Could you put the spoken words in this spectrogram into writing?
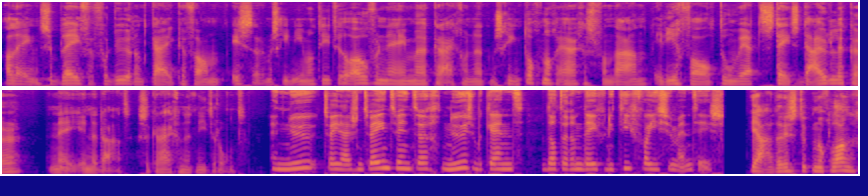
Alleen ze bleven voortdurend kijken van is er misschien iemand die het wil overnemen? Krijgen we het misschien toch nog ergens vandaan? In ieder geval toen werd steeds duidelijker, nee inderdaad, ze krijgen het niet rond. En nu, 2022, nu is bekend dat er een definitief faillissement is. Ja, er is natuurlijk nog lang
